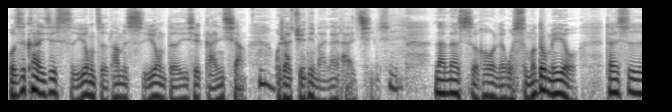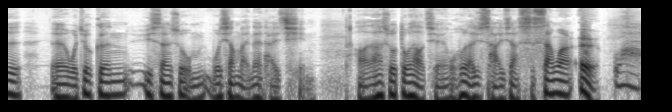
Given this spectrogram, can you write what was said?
我是看一些使用者他们使用的一些感想，嗯、我才决定买那台琴。是，那那时候呢，我什么都没有，但是呃，我就跟玉山说，我们我想买那台琴。啊，他说多少钱？我后来去查一下，十三万二。哇！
